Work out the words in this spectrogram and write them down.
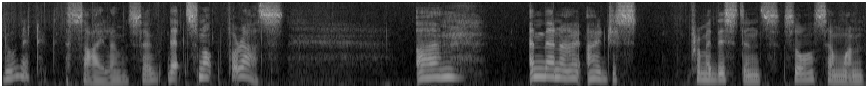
lunatic asylum, so that's not for us. Um, and then I, I just, from a distance, saw someone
